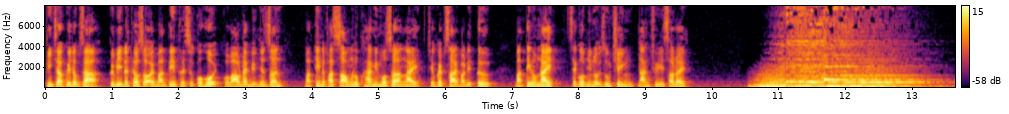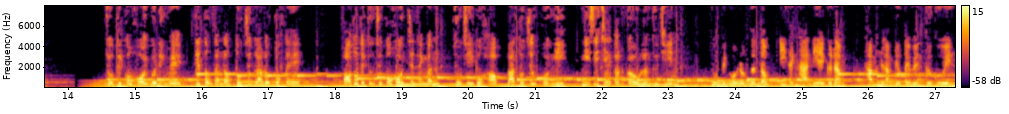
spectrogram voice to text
Kính chào quý độc giả, quý vị đang theo dõi bản tin thời sự Quốc hội của báo Đại biểu Nhân dân. Bản tin được phát sóng lúc 21 giờ hàng ngày trên website báo điện tử. Bản tin hôm nay sẽ gồm những nội dung chính đáng chú ý sau đây. Chủ tịch Quốc hội Vương Đình Huệ tiếp Tổng Giám đốc Tổ chức Lao động Quốc tế. Phó Chủ tịch Thường trực Quốc hội Trần Thanh Mẫn chủ trì cuộc họp ban tổ chức hội nghị Nghị sĩ trẻ toàn cầu lần thứ 9. Chủ tịch Hội đồng dân tộc Y Thanh Hà Nie Cơ Đam thăm làm việc tại huyện Cư Cuin,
